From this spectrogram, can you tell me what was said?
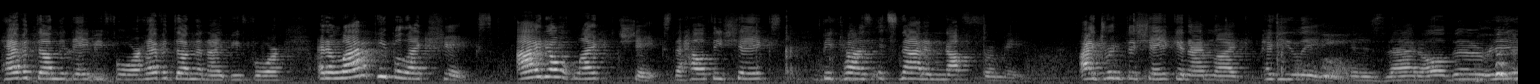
have it done the day before, have it done the night before. And a lot of people like shakes. I don't like shakes, the healthy shakes, because it's not enough for me. I drink the shake and I'm like, Peggy Lee, is that all there is,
